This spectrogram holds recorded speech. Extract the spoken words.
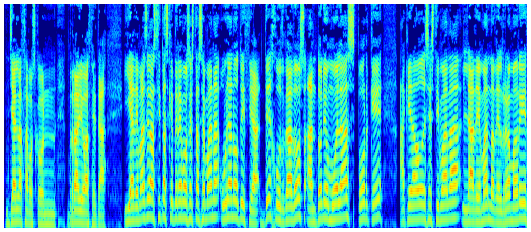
ya enlazamos con Radio AZ. Y además de las citas que tenemos esta semana, una noticia de juzgados, Antonio Muelas, porque ha quedado desestimada la demanda del Real Madrid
